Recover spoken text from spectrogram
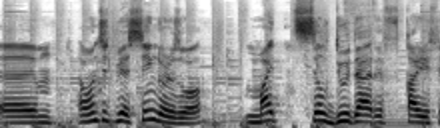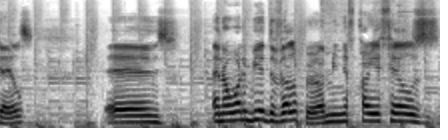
Um, I wanted to be a singer as well. Might still do that if Quarya fails and and I want to be a developer. I mean, if Quarya fails,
